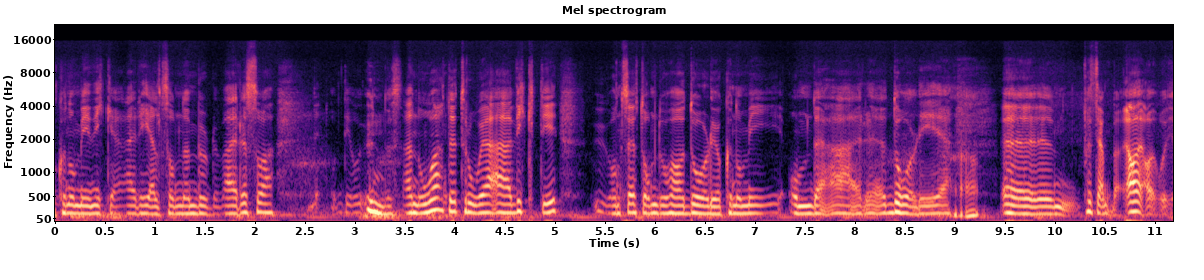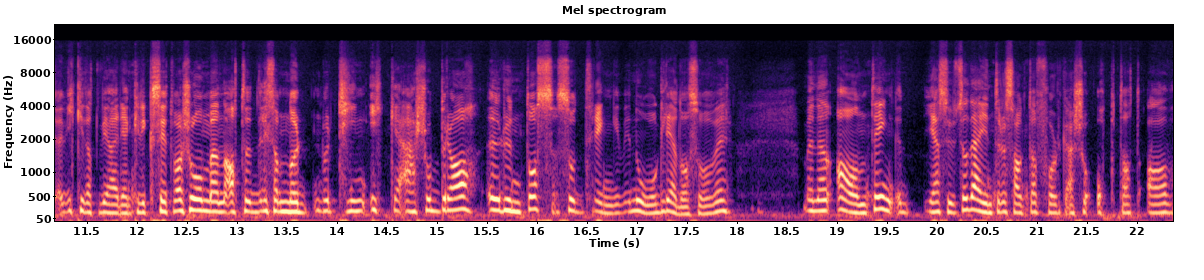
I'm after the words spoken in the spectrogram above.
økonomien ikke er helt som den burde være. Så det, å unne seg noe, det tror jeg er viktig. Uansett om du har dårlig økonomi, om det er dårlig dårlig eh, for eksempel, ja, ja, Ikke at vi er i en krigssituasjon, men at liksom når, når ting ikke er så bra eh, rundt oss, så trenger vi noe å glede oss over. Men en annen ting, jeg syns det er interessant at folk er så opptatt av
